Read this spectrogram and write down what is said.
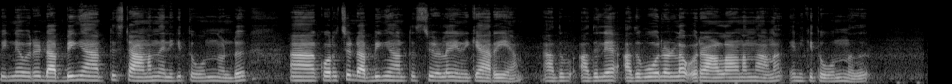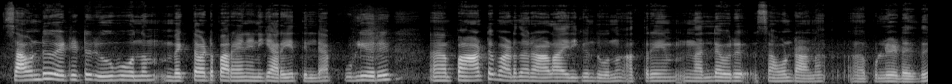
പിന്നെ ഒരു ഡബ്ബിംഗ് ആർട്ടിസ്റ്റ് ആണെന്ന് എനിക്ക് തോന്നുന്നുണ്ട്. കുറച്ച് ഡബ്ബിംഗ് ആർട്ടിസ്റ്റുകളെ എനിക്കറിയാം. അത് അതിൽ അതുപോലുള്ള ഒരാളാണെന്നാണ് എനിക്ക് തോന്നുന്നത്. സൗണ്ട് കേട്ടിട്ട് രൂപമൊന്നും വ്യക്തമായിട്ട് പറയാൻ എനിക്കറിയത്തില്ല. പുള്ളി ഒരു പാട്ട് പാടുന്ന ഒരാളായിരിക്കും തോന്നുന്നു. അത്രയും നല്ല ഒരു സൗണ്ടാണ് പുള്ളിയുടേത്.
